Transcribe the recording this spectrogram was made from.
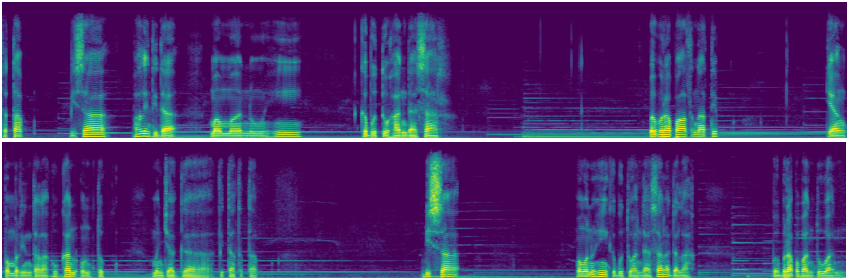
tetap bisa paling tidak memenuhi kebutuhan dasar. Beberapa alternatif yang pemerintah lakukan untuk menjaga kita tetap bisa memenuhi kebutuhan dasar adalah beberapa bantuan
